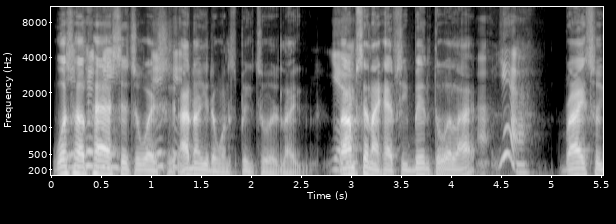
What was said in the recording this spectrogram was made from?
What's her past be- situation? I know you don't want to speak to it, like, but Yeah. I'm saying like, have she been through a lot? Uh, yeah, right. So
